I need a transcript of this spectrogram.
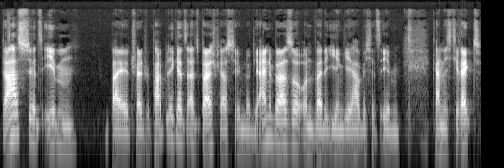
da hast du jetzt eben bei Trade Republic jetzt als Beispiel hast du eben nur die eine Börse und bei der ING habe ich jetzt eben, kann ich direkt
